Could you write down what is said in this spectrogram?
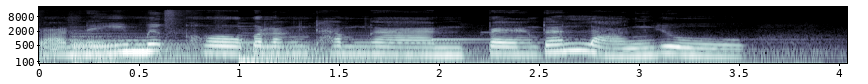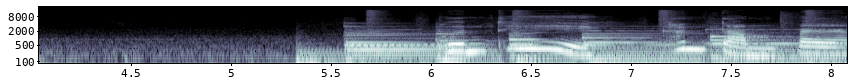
ตอนนี้แมคโครกำลังทำงานแปลงด้านหลังอยู่ พื้นที่ขั้นต่ำแปลง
